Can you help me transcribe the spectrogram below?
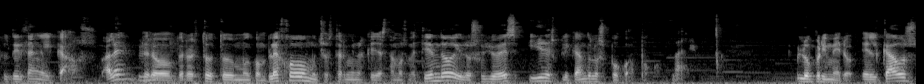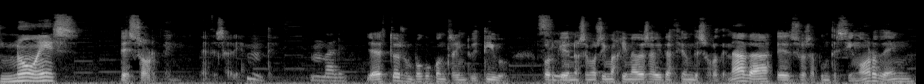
que utilizan el caos, ¿vale? Pero, pero esto es todo muy complejo, muchos términos que ya estamos metiendo y lo suyo es ir explicándolos poco a poco. Vale. Lo primero, el caos no es desorden necesariamente. Vale. Ya esto es un poco contraintuitivo, porque Sí. nos hemos imaginado esa habitación desordenada, esos apuntes sin orden.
